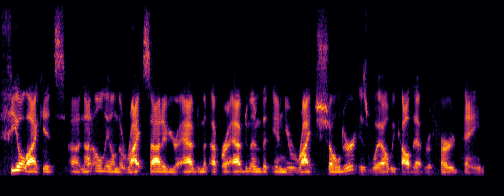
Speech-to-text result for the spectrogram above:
feel like it's uh, not only on the right side of your abdomen, upper abdomen, but in your right shoulder as well. We call that referred pain.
